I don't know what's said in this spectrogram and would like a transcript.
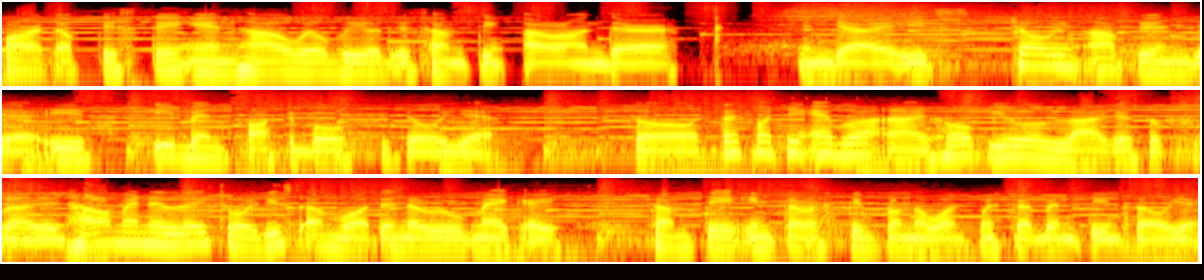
part of this thing and how we'll build something around there. And yeah it's showing up and yeah it's even possible so yeah. So thanks for watching everyone. And I hope you like and subscribe. And how many likes for this mod and I will make a something interesting from the 1.17 so yeah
